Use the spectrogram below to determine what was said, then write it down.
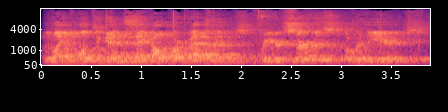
We'd like to once again thank all of our veterans for your service over the years.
